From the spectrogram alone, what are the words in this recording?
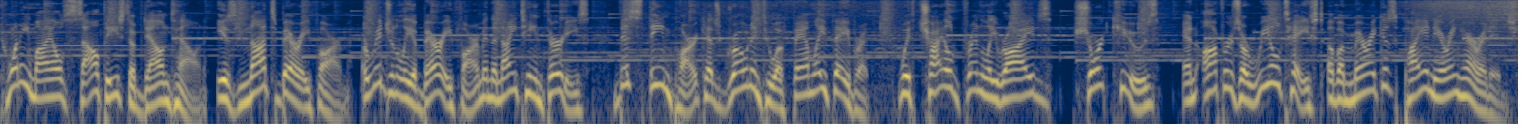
20 miles southeast of downtown is Knott's Berry Farm. Originally a berry farm in the 1930s, this theme park has grown into a family favorite with child friendly rides, short queues, and offers a real taste of America's pioneering heritage.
